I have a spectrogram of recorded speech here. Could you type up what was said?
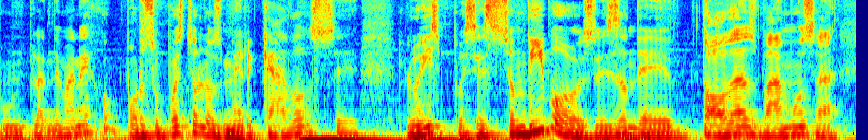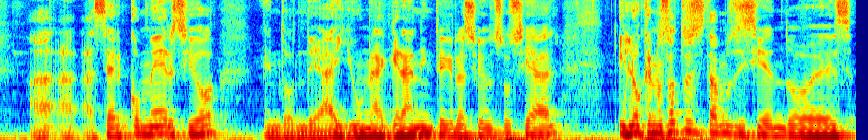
un, plan de manejo. Por supuesto, los mercados, eh, Luis, pues es- son vivos, es donde todas vamos a hacer comercio, en donde hay una gran integración social. Y lo que nosotros estamos diciendo es,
